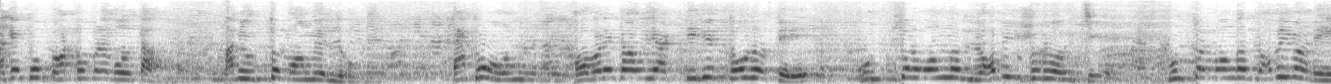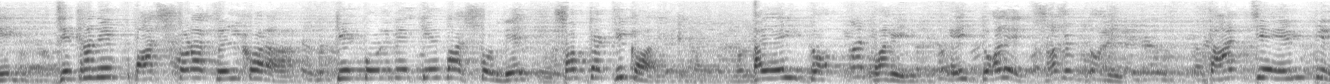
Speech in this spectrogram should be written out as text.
আগে খুব গর্ব করে বলতাম, আমি উত্তরবঙ্গের লোক। এখন খবরে কাগজে আর টিভির দৌলতে উত্তরবঙ্গ লবি শুরু হয়েছে। উত্তরবঙ্গ লবি মানে যেখানে পাশ করা ফেল করা, কে করবে, কে পাশ করবে, সবটা ঠিক হয়। আর এই মানে এই দলে শাসক দলে তার যে এমপি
